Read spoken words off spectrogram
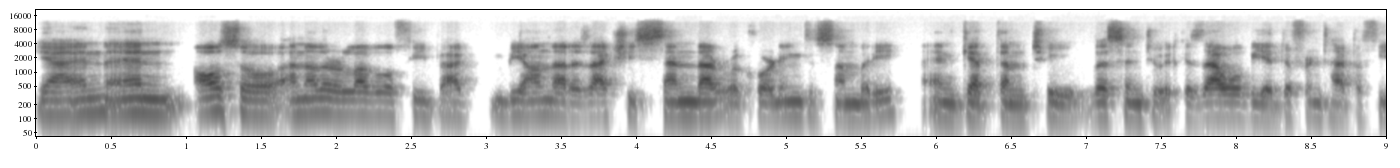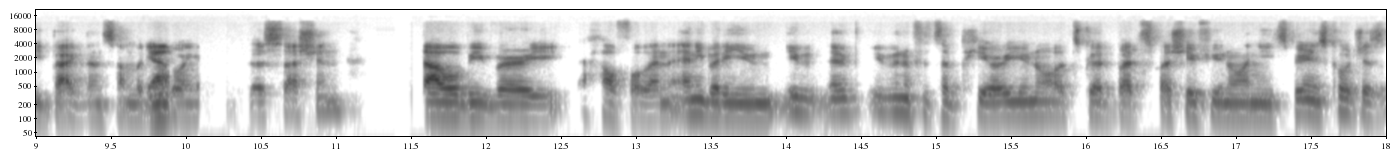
yeah and and also another level of feedback beyond that is actually send that recording to somebody and get them to listen to it because that will be a different type of feedback than somebody yeah. going this session that will be very helpful. And anybody you even if, even if it's a peer you know it's good but especially if you know any experienced coaches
